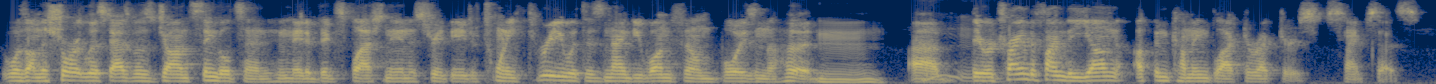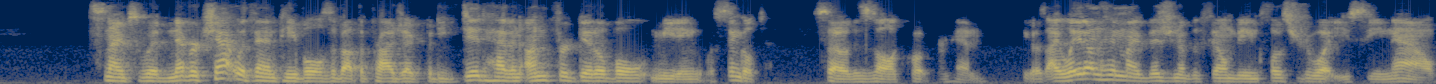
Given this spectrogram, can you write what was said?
was on the short list, as was John Singleton, who made a big splash in the industry at the age of 23 with his 91 film Boys in the Hood. Mm. Uh, Hmm. They were trying to find the young, up and coming black directors, Snipes says. Snipes would never chat with Van Peebles about the project, but he did have an unforgettable meeting with Singleton. So this is all a quote from him. He goes, I laid on him my vision of the film being closer to what you see now.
